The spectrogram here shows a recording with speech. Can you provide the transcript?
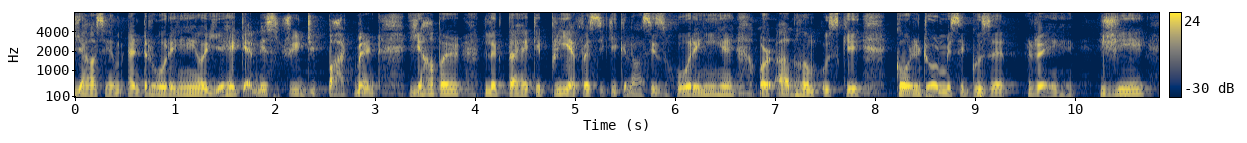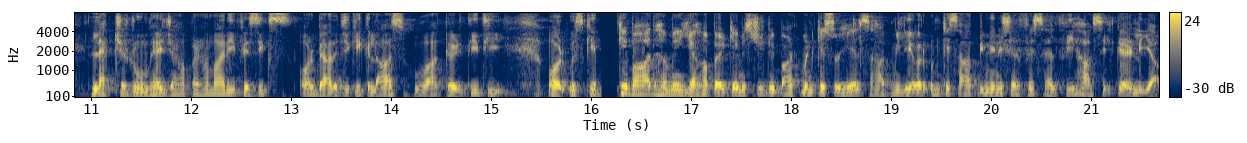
यहाँ से हम एंटर हो रहे हैं और यह है केमिस्ट्री डिपार्टमेंट यहाँ पर लगता है कि प्री एफएससी की क्लासेस हो रही हैं और अब हम उसके कॉरिडोर में से गुजर रहे हैं। ये लेक्चर रूम है जहाँ पर हमारी फ़िज़िक्स और बायोलॉजी की क्लास हुआ करती थी। और उसके के बाद हमें यहाँ पर केमिस्ट्री डिपार्टमेंट के सुहेल साहब मिले और उनके साथ भी मैंने शर्फ सेल्फी हासिल कर लिया।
